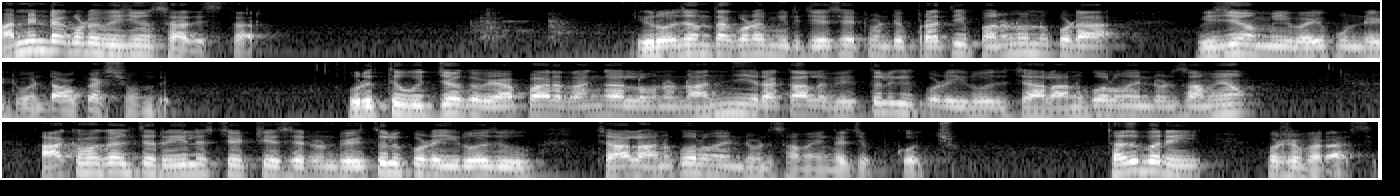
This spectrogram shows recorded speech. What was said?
అన్నింటా కూడా విజయం సాధిస్తారు. ఈ రోజంతా కూడా మీరు చేసేటువంటి ప్రతి పనులను కూడా విజయం మీ వైపు ఉండేటువంటి అవకాశం ఉంది. వృత్తి ఉద్యోగ వ్యాపార రంగాల్లో ఉన్న అన్ని రకాల వ్యక్తులకి కూడా ఈరోజు చాలా అనుకూలమైనటువంటి సమయం. ఆక్వాకల్చర్ రియల్ ఎస్టేట్ చేసేటువంటి వ్యక్తులు కూడా ఈరోజు చాలా అనుకూలమైనటువంటి సమయంగా చెప్పుకోవచ్చు. తదుపరి వృషభ రాశి.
